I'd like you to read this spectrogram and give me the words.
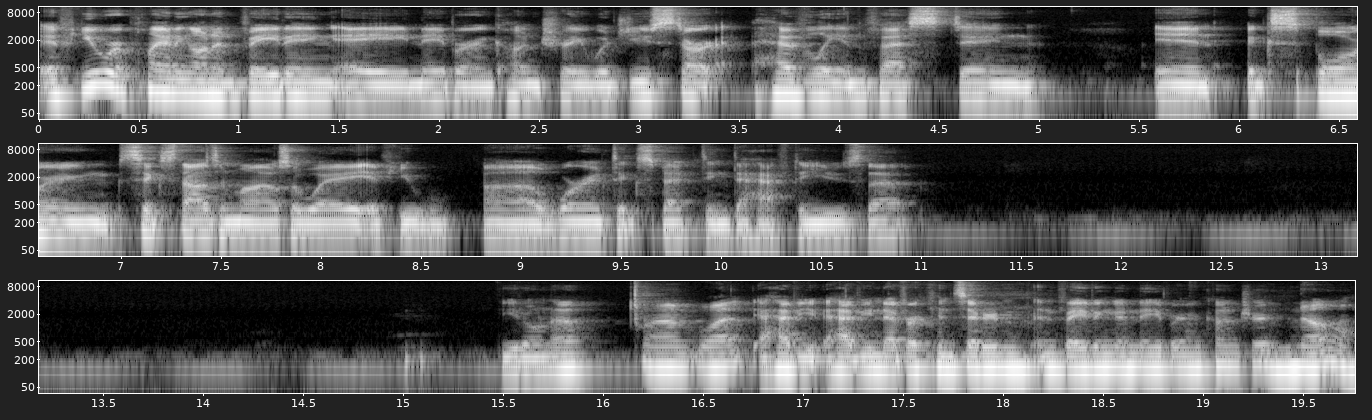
if you were planning on invading a neighboring country, would you start heavily investing in exploring 6,000 miles away if you uh, weren't expecting to have to use that? You don't know. Uh, what? Have you have you never considered invading a neighboring country? No,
